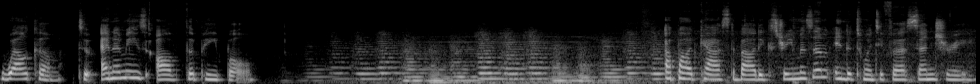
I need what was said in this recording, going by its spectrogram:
Welcome to Enemies of the People, a podcast about extremism in the 21st century.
